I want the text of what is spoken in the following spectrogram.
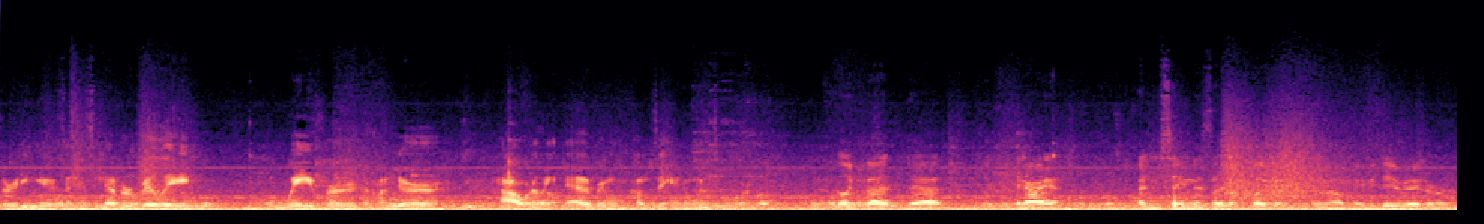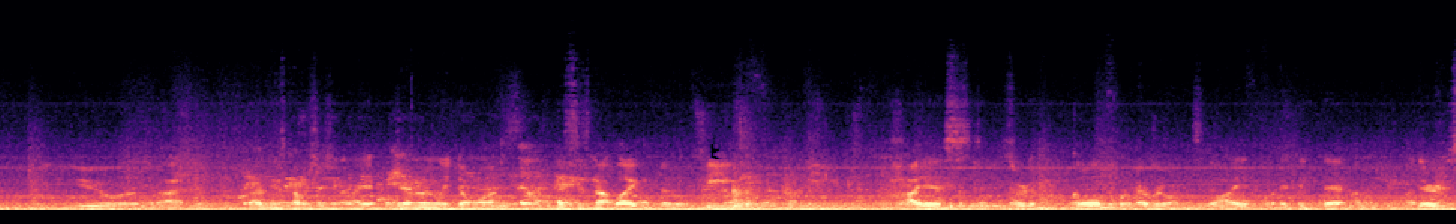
30 years and has never really wavered under power. Like everyone comes to Anna Wintour. like that that and I I'm saying this like like you know maybe David or you or I, having this conversation I genuinely don't want. This is not like the, the highest sort of goal for everyone's life. I think that there's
